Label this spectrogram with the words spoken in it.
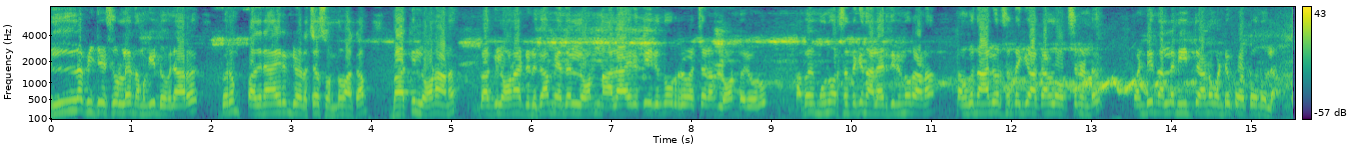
എല്ലാ ഫീച്ചേഴ്സും ഉള്ള നമുക്ക് ഈ ഡൊമിനാർ വെറും പതിനായിരം രൂപ അടച്ചാൽ സ്വന്തമാക്കാം. ബാക്കി ലോണാണ് ബാക്കി ലോണായിട്ട് എടുക്കാം. ഏതായാലും ലോൺ നാലായിരത്തി ഇരുന്നൂറ് രൂപ വെച്ചാണ് ലോൺ വരുള്ളൂ. അപ്പോൾ മൂന്ന് വർഷത്തേക്ക് നാലായിരത്തി ഇരുന്നൂറാണ് നമുക്ക് നാല് വർഷത്തേക്ക് ആക്കാനുള്ള ഓപ്ഷൻ ഉണ്ട്. വണ്ടി നല്ല നീറ്റാണ് വണ്ടി കുഴപ്പമൊന്നുമില്ല.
